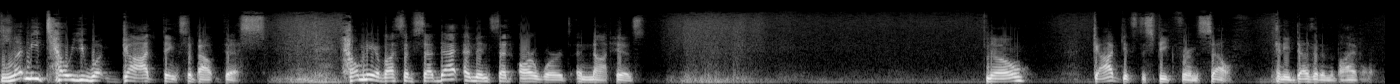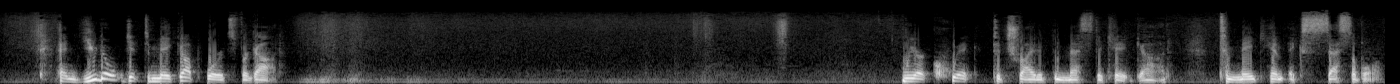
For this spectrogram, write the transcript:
Let me tell you what God thinks about this. How many of us have said that and then said our words and not his? No. God gets to speak for himself, and he does it in the Bible. And you don't get to make up words for God. We are quick to try to domesticate God, to make him accessible.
